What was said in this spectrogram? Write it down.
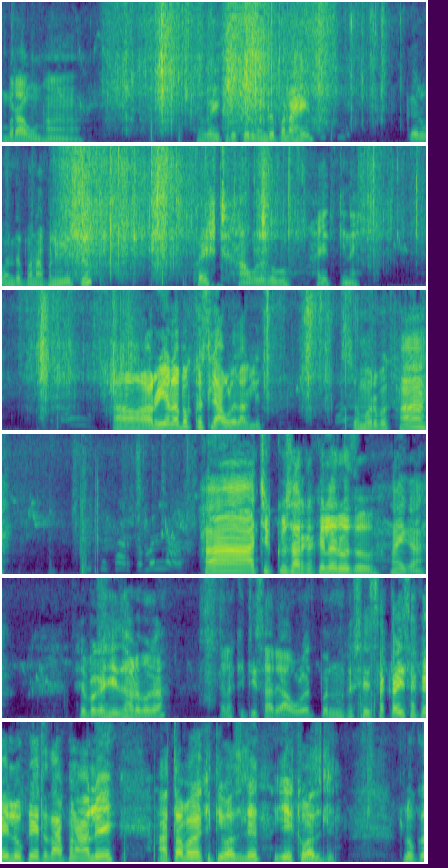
ब्राऊन हां. बघा इकडे करवंद पण आहेत. करवंद पण आपण वेचू. फर्स्ट आवळं बघू. आहेत की नाही? हा अरे याला बघ कसली आवळं लागलेत. समोर बघ हां. हा चिक्कू सारखा कलर होतो नाही का? हे बघा हे झाड बघा. त्याला किती सारे आवडत पण कसे सकाळी सकाळी लोक येतात आपण आलोय. आता बघा किती वाजलेत एक वाजलेत. लोक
